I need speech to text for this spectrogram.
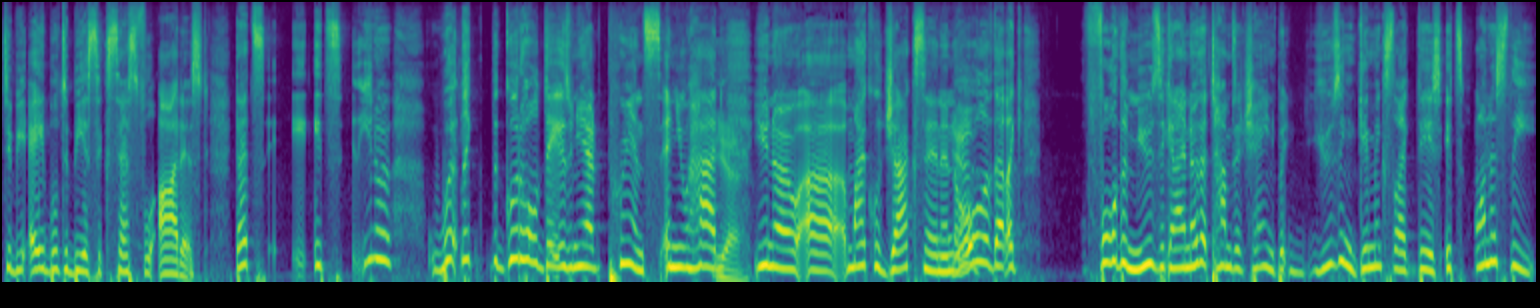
to be able to be a successful artist. That's it's you know what like the good old days when you had Prince and you had Yeah. you know uh, Michael Jackson and Yeah. all of that like for the music and I know that times have changed but using gimmicks like this it's honestly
